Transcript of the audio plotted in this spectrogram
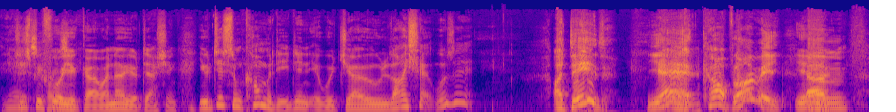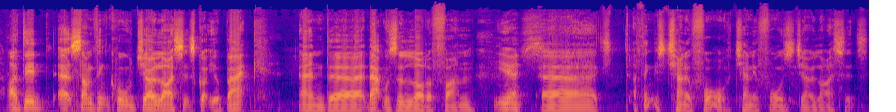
yeah. Just before crazy. you go, I know you're dashing. You did some comedy, didn't you, with Joe Lycett, was it? I did. Yeah, Yeah. God blimey. Yeah. Um, I did uh, something called Joe Lycett's Got Your Back, and uh, that was a lot of fun. Yes. Uh, I think it's Channel 4. Channel 4's Joe Lycett's.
